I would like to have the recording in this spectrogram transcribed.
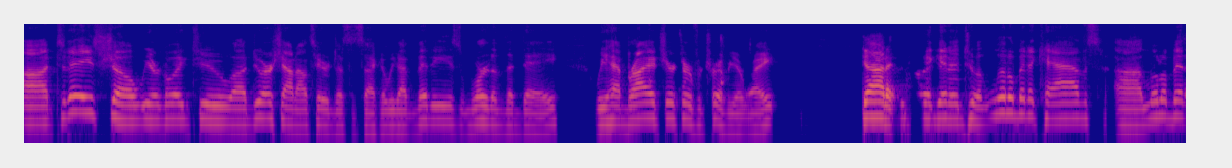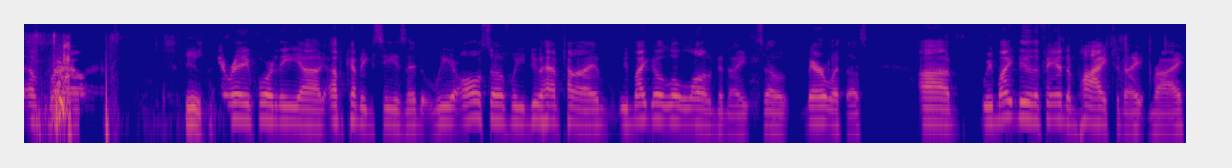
uh, today's show, we are going to uh, do our shout outs here in just a second. We got Vinny's word of the day. We have Brian, it's your turn for trivia, right? Got it. We're going to get into a little bit of calves, a little bit of brown. Excuse me. Get ready for the uh, upcoming season. We are also, if we do have time, we might go a little long tonight. So, bear with us. Uh, we might do the fandom pie tonight, Bry.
